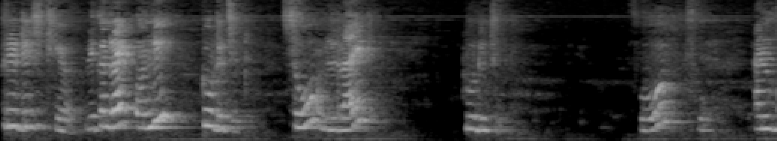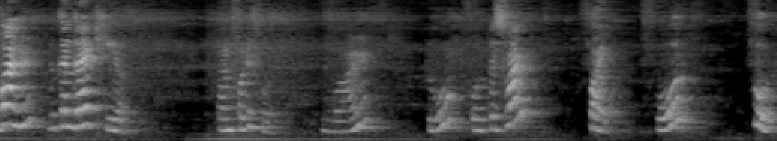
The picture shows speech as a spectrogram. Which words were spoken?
3 digit here. We can write only 2 digit. So we'll write 2 digit. 4, 4. And 1 we can write here. 144. 1, 2, 4 plus 1, 5. 4, 4.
